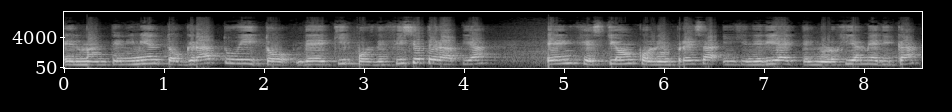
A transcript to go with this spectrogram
el mantenimiento gratuito de equipos de fisioterapia en gestión con la empresa Ingeniería y Tecnología Médica,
